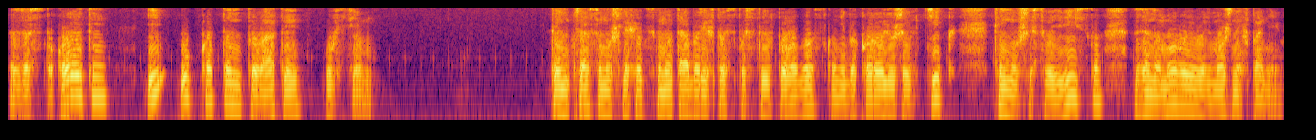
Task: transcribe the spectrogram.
заспокоїти і укотентувати усім. Тим часом у шляхетському таборі хтось пустив поголоску, ніби король уже втік, кинувши своє військо за намовою вельможних панів.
